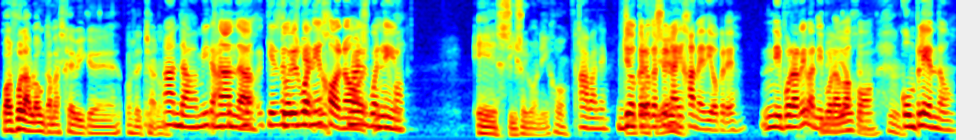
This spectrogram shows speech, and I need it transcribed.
¿Cuál fue la bronca más heavy que os echaron? Anda, mira. Anda. no, ¿quieres ¿Tú eres buen hijo? No, No eres buen hijo. Eh, sí, soy buen hijo. Ah, vale. Yo creo que soy una 100%. hija mediocre. Ni por arriba ni por Mediocre. abajo. Hmm. Cumpliendo.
